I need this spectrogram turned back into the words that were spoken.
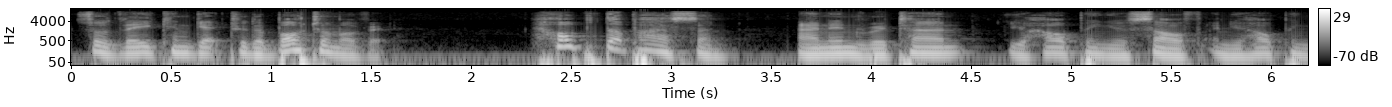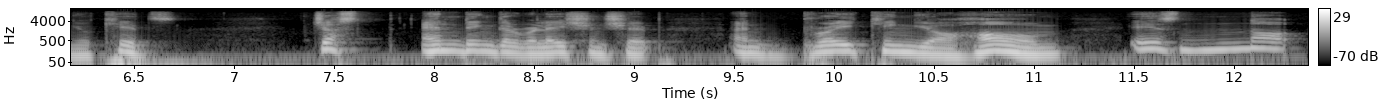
so they can get to the bottom of it. Help the person and in return you're helping yourself and you're helping your kids. Just ending the relationship and breaking your home is not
